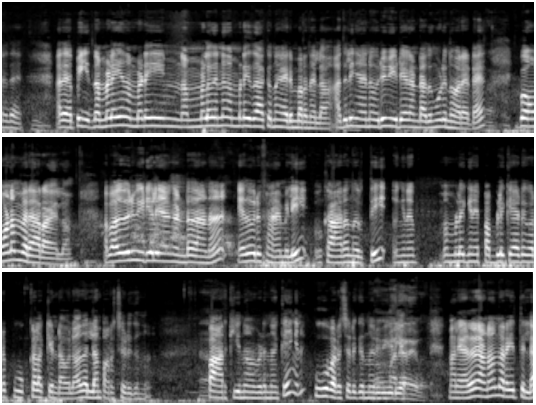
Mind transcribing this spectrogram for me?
അതെ. അതെ അപ്പൊ നമ്മളെ നമ്മുടെ ഈ നമ്മൾ തന്നെ നമ്മുടെ ഇതാക്കുന്ന കാര്യം പറഞ്ഞല്ലോ. അതിൽ ഞാൻ ഒരു വീഡിയോ കണ്ട അതും കൂടി ഒന്ന് പറയട്ടെ. ഇപ്പൊ ഓണം വരാറായല്ലോ. അപ്പൊ അതൊരു വീഡിയോയിൽ ഞാൻ കണ്ടതാണ്. ഏതോ ഒരു ഫാമിലി കാറ് നിർത്തി ഇങ്ങനെ നമ്മളിങ്ങനെ പബ്ലിക്കായിട്ട് കുറെ പൂക്കളൊക്കെ ഉണ്ടാവുമല്ലോ അതെല്ലാം പറിച്ചെടുക്കുന്നു. പാർക്കിൽ നിന്നും അവിടെ നിന്നൊക്കെ ഇങ്ങനെ പൂ പറിച്ചെടുക്കുന്ന ഒരു വീഡിയോ. മലയാളികൾ. മലയാളികളാണോ എന്നറിയത്തില്ല.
